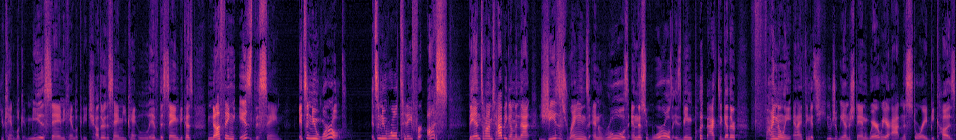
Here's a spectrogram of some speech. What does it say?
You can't look at me the same. You can't look at each other the same. You can't live the same because nothing is the same. It's a new world. It's a new world today for us. The end times have begun in that Jesus reigns and rules, and this world is being put back together finally. And I think it's huge that we understand where we are at in the story because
